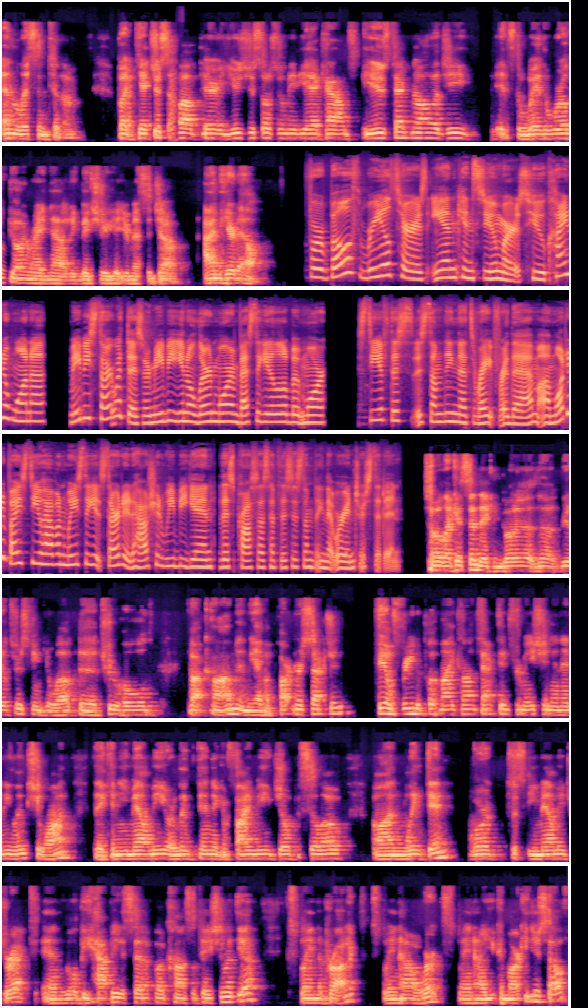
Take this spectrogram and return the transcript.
and listen to them. But get yourself out there, use your social media accounts, use technology. It's the way the world's going right now to make sure you get your message out. I'm here to help. For both realtors and consumers who kind of want to maybe start with this or maybe, you know, learn more, investigate a little bit more, see if this is something that's right for them. Um, what advice do you have on ways to get started? How should we begin this process if this is something that we're interested in? So, like I said, they can go to the realtors can go out to truehold.com and we have a partner section. Feel free to put my contact information in any links you want. They can email me or LinkedIn. They can find me, Joe Pucillo, on LinkedIn or just email me direct and we'll be happy to set up a consultation with you, explain the product, explain how it works, explain how you can market yourself,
